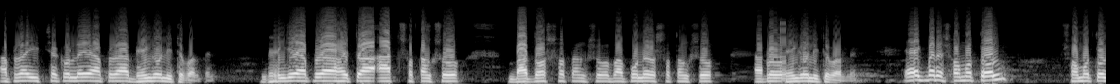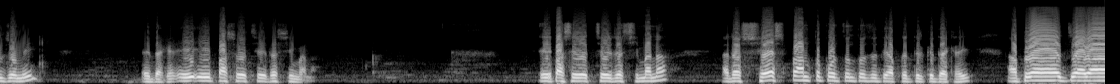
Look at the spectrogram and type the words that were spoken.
আপনারা ইচ্ছা করলে আপনারা ভেঙেও নিতে পারবেন। ভেঙে আপনারা হয়তো আট শতাংশ বা দশ শতাংশ বা পনেরো শতাংশ আপনারা ভেঙেও নিতে পারবেন। একবারে সমতল সমতল জমি। এই দেখেন, এই এই পাশে হচ্ছে এটা সীমানা। এই পাশে হচ্ছে এটা সীমানা। এটা শেষ প্রান্ত পর্যন্ত যদি আপনাদেরকে দেখাই, আপনারা যারা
